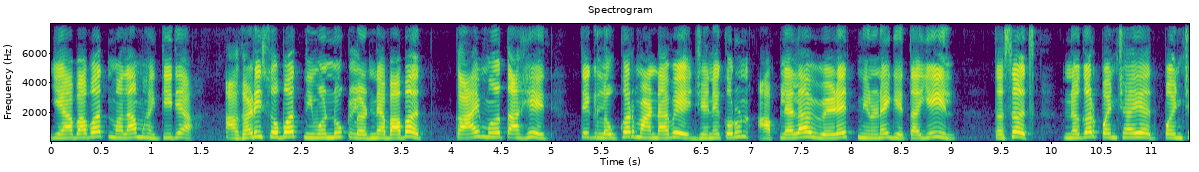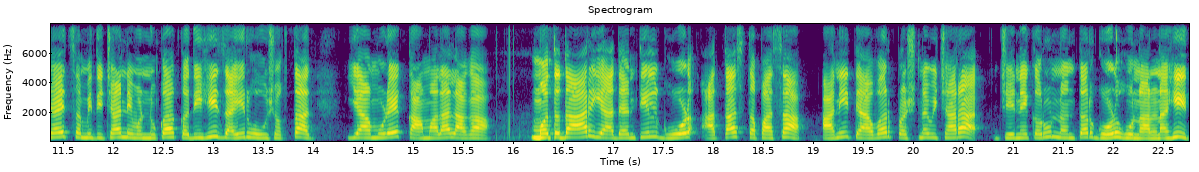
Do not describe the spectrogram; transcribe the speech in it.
याबाबत मला माहिती द्या. आघाडीसोबत निवडणूक लढण्याबाबत काय मत आहेत ते लवकर मांडावे जेणेकरून आपल्याला वेळेत निर्णय घेता येईल. तसंच नगरपंचायत पंचायत समितीच्या निवडणुका कधीही जाहीर होऊ शकतात. यामुळे कामाला लागा. मतदार याद्यांतील घोळ आताच तपासा आणि त्यावर प्रश्न विचारा जेणेकरून नंतर घोळ होणार नाहीत.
